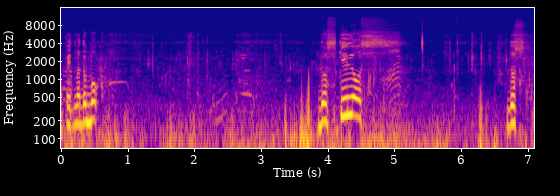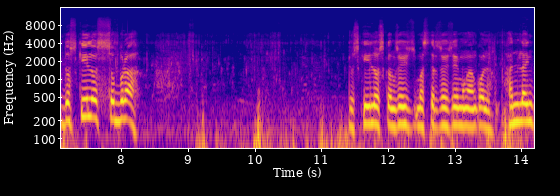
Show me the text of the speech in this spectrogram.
Kapit madubok. Dos kilos. Dos, dos kilos sobra. Dos kilos kang soy, master soy soy mga angkol. Handline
